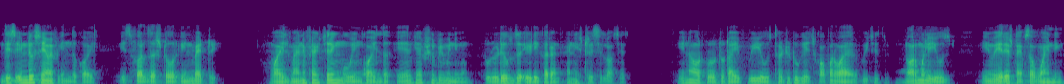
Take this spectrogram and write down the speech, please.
This induced EMF in the coil is further stored in battery. While manufacturing moving coil, the air gap should be minimum to reduce the eddy current and hysteresis losses. In our prototype, we use 32 gauge copper wire which is normally used in various types of winding.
